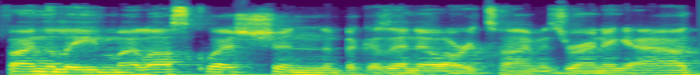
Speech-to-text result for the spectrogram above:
Finally, my last question, because I know our time is running out.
